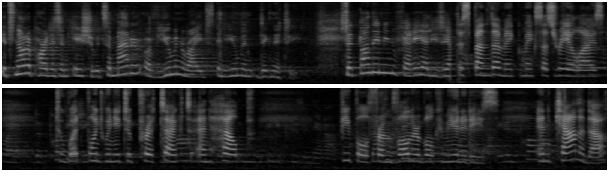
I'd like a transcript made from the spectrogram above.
It's not a partisan issue. It's a matter of human rights and human dignity. This pandemic makes us realize to what point we need to protect and help people from vulnerable communities. In Canada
